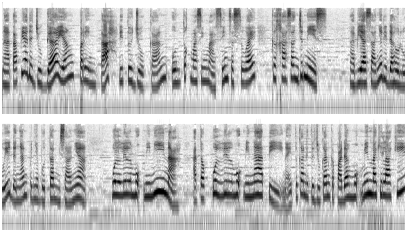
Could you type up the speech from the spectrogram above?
Nah, tapi ada juga yang perintah ditujukan untuk masing-masing sesuai kekhasan jenis. Nah, biasanya didahului dengan penyebutan misalnya kulil mu'minina atau kulil mu'minati. Nah, itu kan ditujukan kepada mukmin laki-laki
